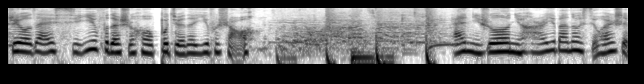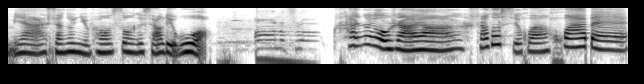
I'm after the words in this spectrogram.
只有在洗衣服的时候，不觉得衣服少。哎，你说女孩一般都喜欢什么呀？想给女朋友送一个小礼物，还能有啥呀？啥都喜欢，花呗。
